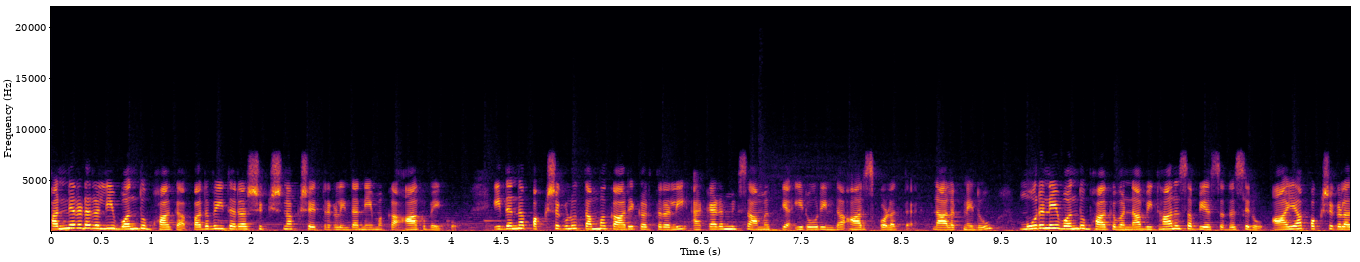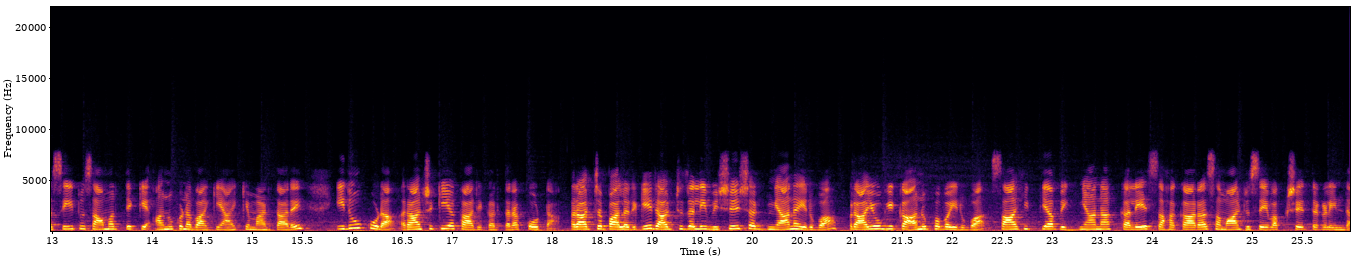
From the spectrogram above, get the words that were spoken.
ಹನ್ನೆರಡರಲ್ಲಿ ಒಂದು ಭಾಗ ಪದವೀಧರ ಶಿಕ್ಷಣ ಕ್ಷೇತ್ರಗಳಿಂದ ನೇಮಕ ಆಗಬೇಕು. ಇದನ್ನ ಪಕ್ಷಗಳು ತಮ್ಮ ಕಾರ್ಯಕರ್ತರಲ್ಲಿ ಅಕಾಡೆಮಿಕ್ ಸಾಮರ್ಥ್ಯ ಇರೋರಿಂದ ಆರಿಸಿಕೊಳ್ಳುತ್ತೆ. ನಾಲ್ಕನೇದು, ಮೂರನೇ ಒಂದು ಭಾಗವನ್ನ ವಿಧಾನಸಭೆಯ ಸದಸ್ಯರು ಆಯಾ ಪಕ್ಷಗಳ ಸೀಟು ಸಾಮರ್ಥ್ಯಕ್ಕೆ ಅನುಗುಣವಾಗಿ ಆಯ್ಕೆ ಮಾಡ್ತಾರೆ. ಇದು ಕೂಡ ರಾಜಕೀಯ ಕಾರ್ಯಕರ್ತರ ಕೋಟ. ರಾಜ್ಯಪಾಲರಿಗೆ ರಾಜ್ಯದಲ್ಲಿ ವಿಶೇಷ ಜ್ಞಾನ ಇರುವ, ಪ್ರಾಯೋಗಿಕ ಅನುಭವ ಇರುವ ಸಾಹಿತ್ಯ, ವಿಜ್ಞಾನ, ಕಲೆ, ಸಹಕಾರ, ಸಮಾಜ ಸೇವಾ ಕ್ಷೇತ್ರಗಳಿಂದ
